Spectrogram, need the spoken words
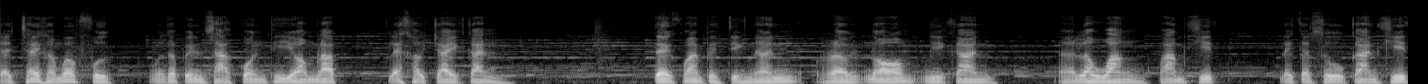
จะใช้คำว่าฝึกมันก็เป็นสากลที่ยอมรับและเข้าใจกัน แต่ความเป็นจริงนั้นเราน้อมมีการระวังความคิด และก็สู่การคิด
